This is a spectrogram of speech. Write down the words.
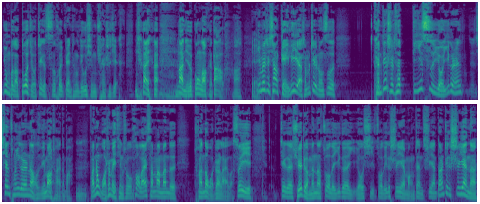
用不了多久，这个词会变成流行全世界，你看一看，那你的功劳可大了啊！因为这像给力啊什么这种字。肯定是他第一次有一个人先从一个人脑子里冒出来的吧？嗯，反正我是没听说，后来才慢慢的传到我这儿来了。所以，这个学者们呢做了一个游戏，做了一个试验网站试验。当然，这个试验呢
